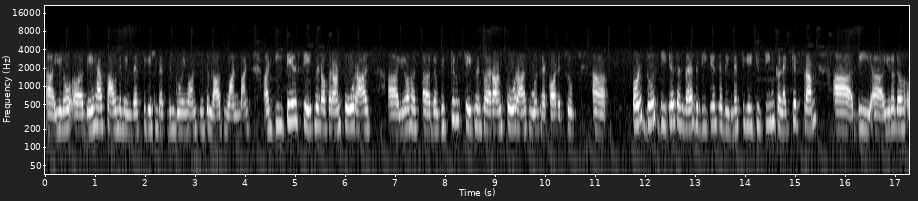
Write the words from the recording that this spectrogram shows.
uh, you know, uh, they have found an investigation that's been going on since the last one month. A detailed statement of around four hours, uh, you know, has, uh, the victim's statement for around four hours was recorded. So, uh, all of those details as well as the details that the investigative team collected from uh, the uh, you know the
